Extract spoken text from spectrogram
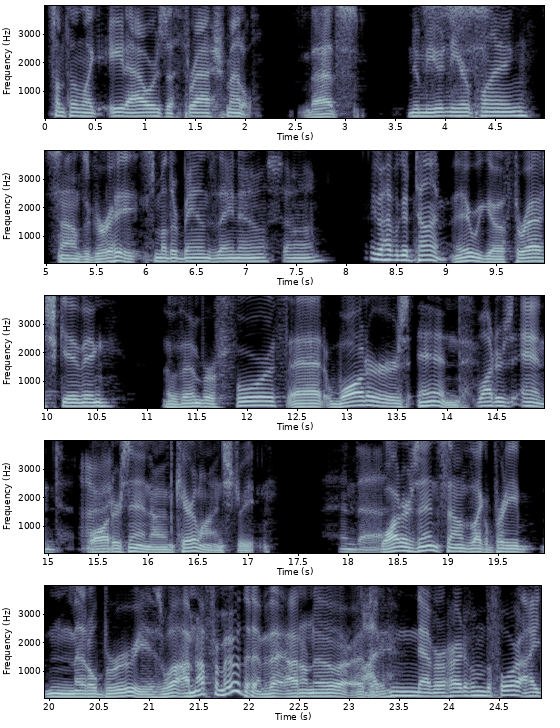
something like eight hours of thrash metal. that's New Mutiny are playing, sounds great. some other bands they know, so um, you have a good time. There we go. Thrash Giving, November fourth at Waters End. Water's End, All right. Waters End on Caroline Street. and uh, Waters End sounds like a pretty metal brewery as well. I'm not familiar with them. I don't know. I've never heard of them before. I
